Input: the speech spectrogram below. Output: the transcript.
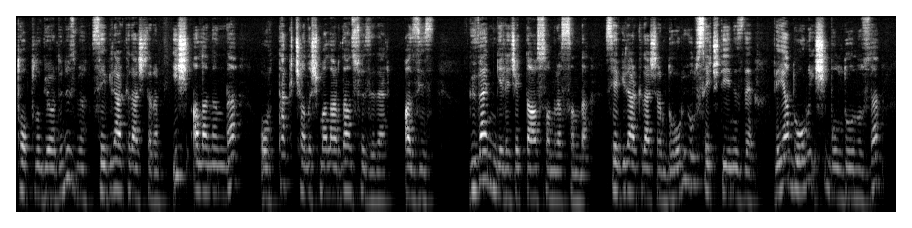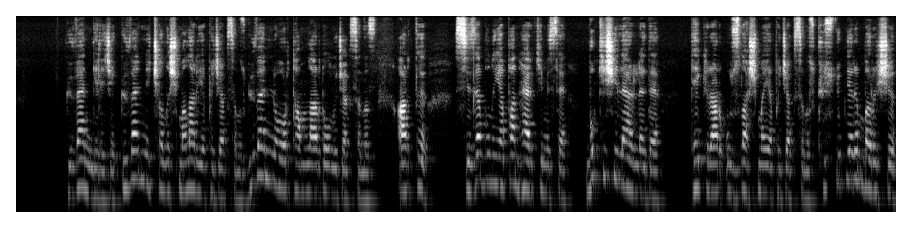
toplu gördünüz mü? Sevgili arkadaşlarım iş alanında ortak çalışmalardan söz eder Aziz. Güven gelecek daha sonrasında. Sevgili arkadaşlarım doğru yolu seçtiğinizde veya doğru işi bulduğunuzda güven gelecek. Güvenli çalışmalar yapacaksınız. Güvenli ortamlarda olacaksınız. Artı size bunu yapan her kim ise bu kişilerle de tekrar uzlaşma yapacaksınız. Küslüklerin barışı,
